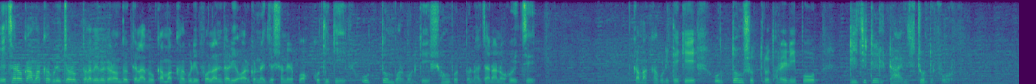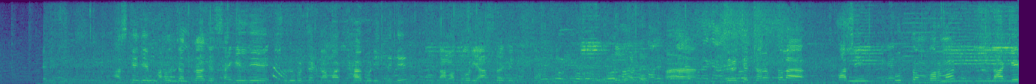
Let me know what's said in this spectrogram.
এছাড়াও কামাখ্যাগুড়ি চরকতলা বিবেকানন্দ ক্লাব ও কামাখ্যাগুড়ি ভলান্টারি অর্গানাইজেশনের পক্ষ থেকে উত্তম বর্মনকে সংবর্ধনা জানানো হয়েছে। কামাখ্যাগুড়ি থেকে উত্তম সূত্রধরের report, Digital Times twenty four. আজকে যে ভারত যাত্রা, যে সাইকেল দিয়ে শুরু করছে কামাখ্যাগুড়ি থেকে, কামাখ্যাগুড়ি আশ্রয় থেকে। সে হচ্ছে চরকতলা বাসী উত্তম বর্মন। তাকে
